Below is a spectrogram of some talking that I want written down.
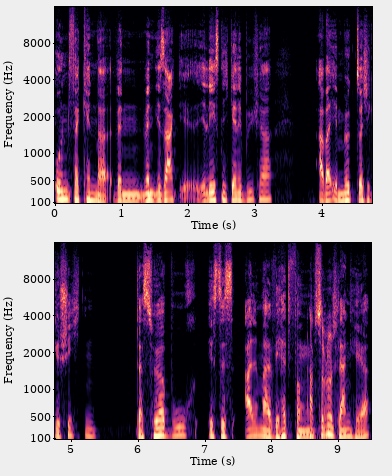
unverkennbar. Wenn, wenn ihr sagt, ihr, ihr lest nicht gerne Bücher, aber ihr mögt solche Geschichten, das Hörbuch ist es allemal wert vom, Absolut. vom Klang her.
